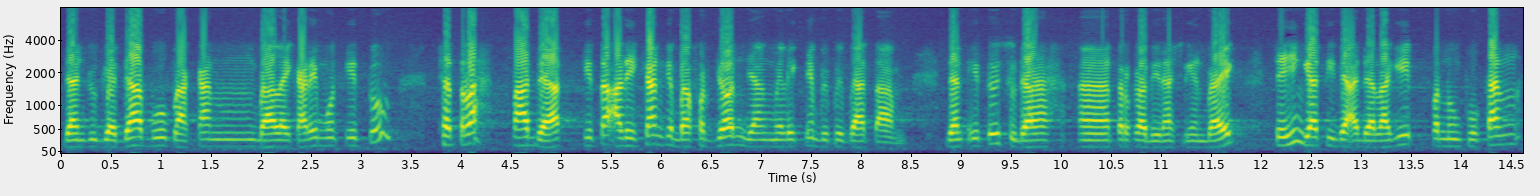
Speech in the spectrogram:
dan juga Dabu, bahkan Balai Karimun itu setelah padat kita alihkan ke buffer zone yang miliknya BP Batam. Dan itu sudah uh, terkoordinasi dengan baik sehingga tidak ada lagi penumpukan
